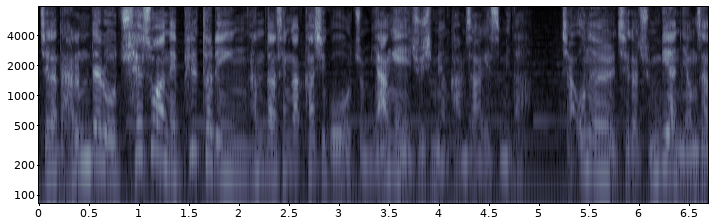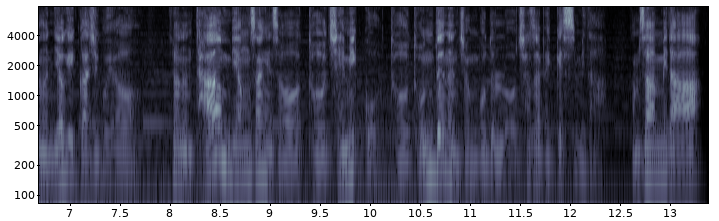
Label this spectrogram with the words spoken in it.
제가 나름대로 최소한의 필터링 한다 생각하시고 좀 양해해 주시면 감사하겠습니다. 자 오늘 제가 준비한 영상은 여기까지고요. 저는 다음 영상에서 더 재밌고 더 돈 되는 정보들로 찾아뵙겠습니다. 감사합니다.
